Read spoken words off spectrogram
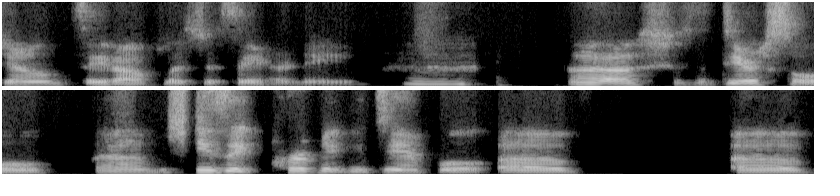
Joan Sadoff, let's just say her name. Mm. Uh, she's a dear soul. Um, she's a perfect example of of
